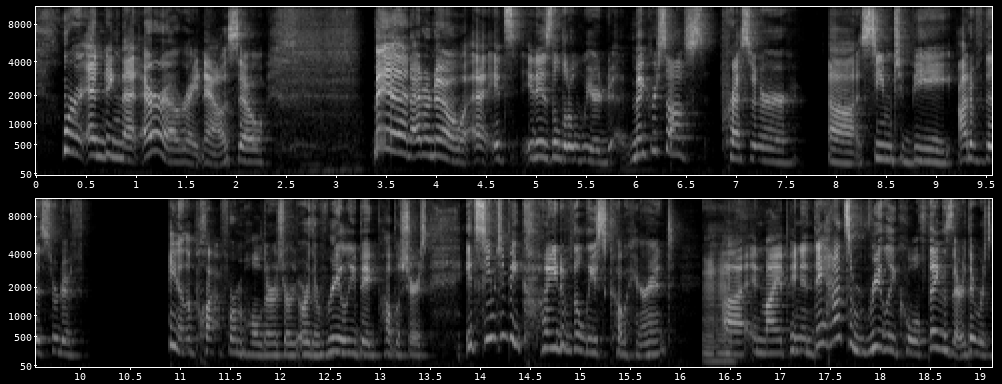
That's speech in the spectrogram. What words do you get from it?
we're ending that era right now. So man, I don't know. Uh, it's it is a little weird. Microsoft's presser uh, seemed to be out of the sort of you know the platform holders or, or the really big publishers. It seemed to be kind of the least coherent. Uh, in my opinion, they had some really cool things there. There was,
